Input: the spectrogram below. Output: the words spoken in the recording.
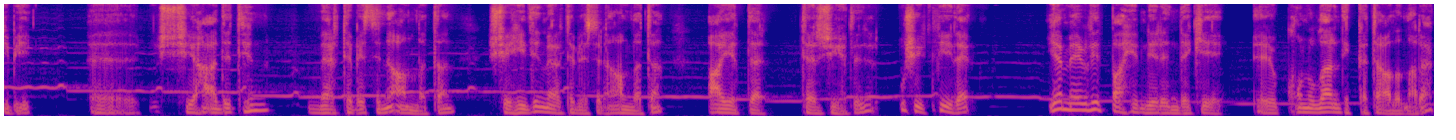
gibi e, şehadetin mertebesini anlatan, şehidin mertebesini anlatan ayetler tercih edilir. Bu şekliyle ya mevlid bahirlerindeki e, konular dikkate alınarak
